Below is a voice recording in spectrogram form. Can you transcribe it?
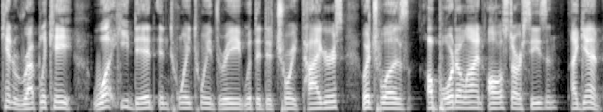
can replicate what he did in 2023 with the Detroit Tigers, which was a borderline all star season, again,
